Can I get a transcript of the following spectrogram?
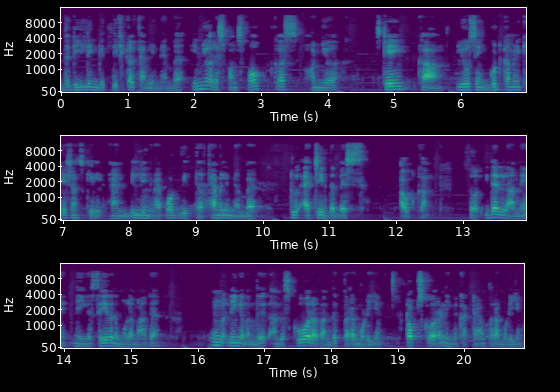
the dealing with difficult family member in your response focus on your staying calm using good communication skill and building rapport with the family member to achieve the best outcome so இதெல்லாமே நீங்கள் செய்கிறது மூலமாக உங்கள் நீங்கள் வந்து அந்த ஸ்கோரை வந்து பெற முடியும். டாப் ஸ்கோரை நீங்கள் கட்டாயம் பெற முடியும்.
